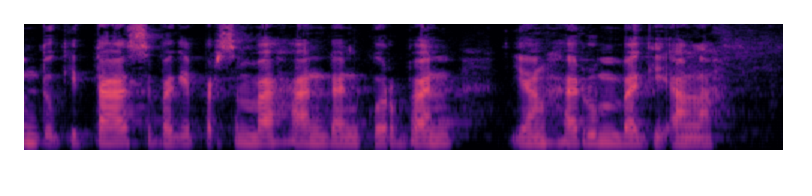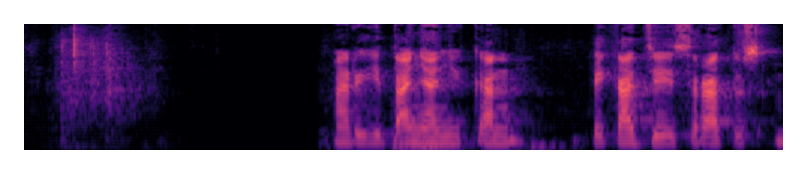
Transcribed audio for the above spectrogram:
untuk kita sebagai persembahan dan korban yang harum bagi Allah. Mari kita nyanyikan PKJ 146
